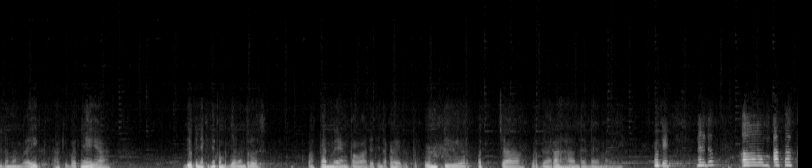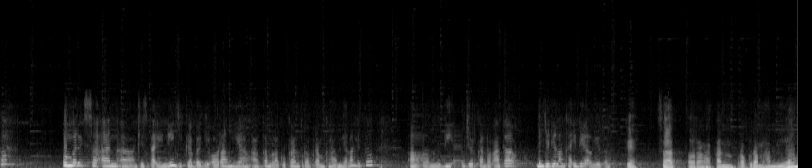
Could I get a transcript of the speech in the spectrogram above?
Mm-mm. dengan baik akibatnya ya dia penyakitnya akan berjalan terus bahkan yang kalau ada tindakan ya terpuntir pecah perdarahan dan lain-lain Oke, nah dok, em, apakah pemeriksaan eh, kista ini jika bagi orang yang akan melakukan program kehamilan itu em, dianjurkan dok atau menjadi langkah ideal gitu? oke saat orang akan program hamil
